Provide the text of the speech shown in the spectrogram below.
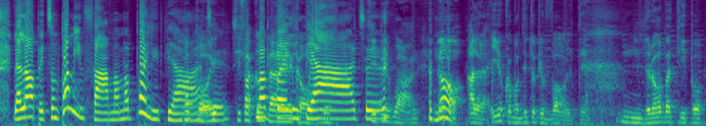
La Lopez un po' mi infama, ma poi gli piace. Ma poi si fa Ma comprare poi le gli piace. tipo guan- No, allora, io come ho detto più volte, mh, roba tipo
